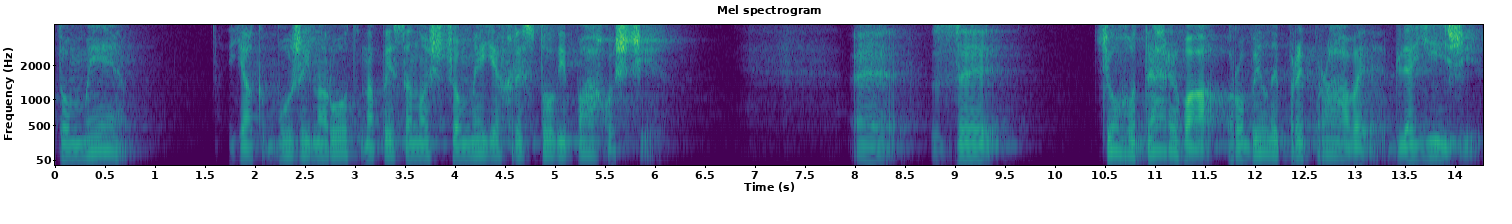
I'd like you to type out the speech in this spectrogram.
то ми, як Божий народ, написано, що ми є Христові пахощі. Е, З цього дерева робили приправи для їжі.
